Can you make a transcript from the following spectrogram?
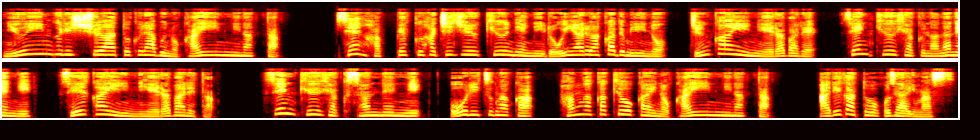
ニューイングリッシュアートクラブの会員になった。1889年にロイヤルアカデミーの準会員に選ばれ、1907年に正会員に選ばれた。1903年に王立画家、版画家協会の会員になった。ありがとうございます。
